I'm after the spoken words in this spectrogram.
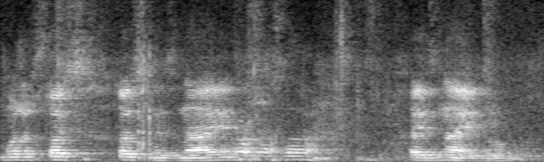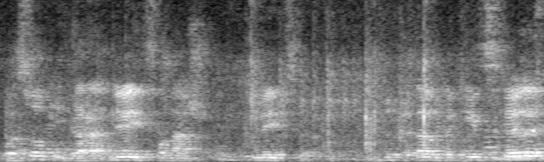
Може хтось, хтось не знає. Можна слова. хай знають. Високий гарант. Дивіться. Дивіться. Там такі схили.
